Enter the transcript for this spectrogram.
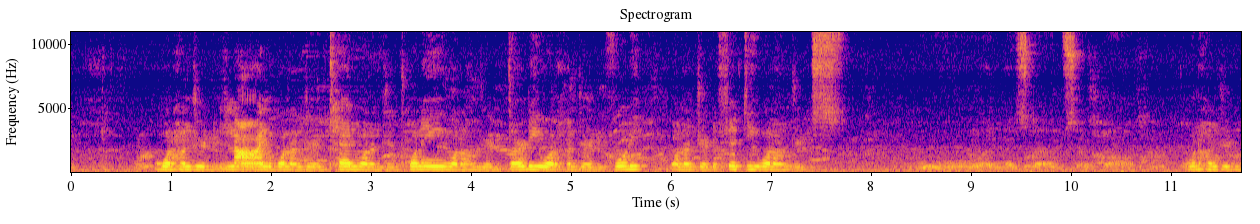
109, 110, 120, 130, 140, 150, 100. Ooh, I messed up so bad. 111,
